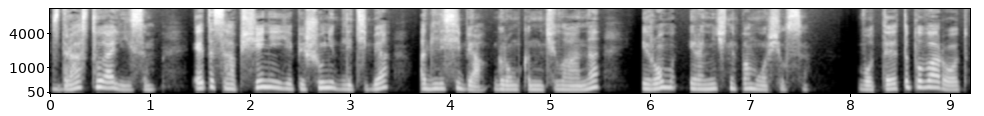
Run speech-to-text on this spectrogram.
«Здравствуй, Алиса. Это сообщение я пишу не для тебя, а для себя», — громко начала она, и Рома иронично поморщился. «Вот это поворот!»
